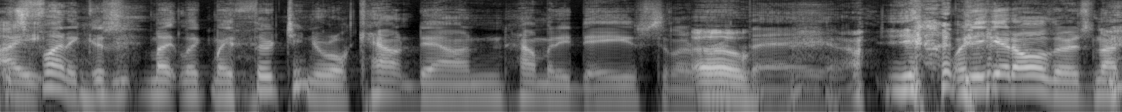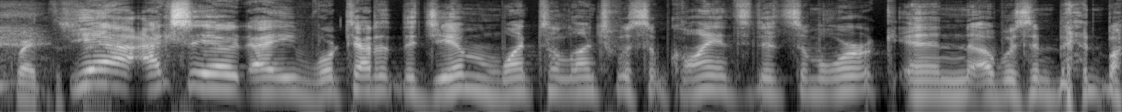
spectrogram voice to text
It's I, funny because my, like my 13 year old countdown how many days till her Oh. birthday. You know? Yeah. When you get older, it's not quite the same. Yeah, actually, I, I worked out at the gym, went to lunch with some clients, did some work, and I was in bed by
